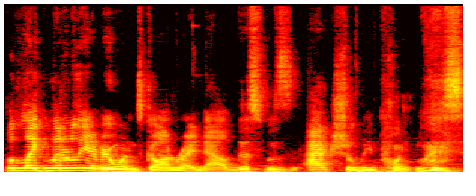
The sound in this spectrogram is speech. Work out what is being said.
But like literally everyone's gone right now. This was actually pointless.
